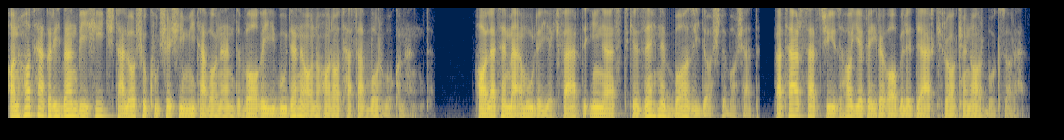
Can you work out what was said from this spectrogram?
آنها تقریبا بی هیچ تلاش و کوششی می توانند واقعی بودن آنها را تصور بکنند. حالت معمول یک فرد این است که ذهن بازی داشته باشد و ترس از چیزهای غیرقابل درک را کنار بگذارد.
